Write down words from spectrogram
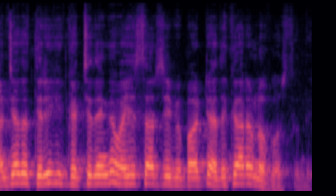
అంచేత తిరిగి ఖచ్చితంగా వైఎస్ఆర్సీపీ పార్టీ అధికారంలోకి వస్తుంది.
